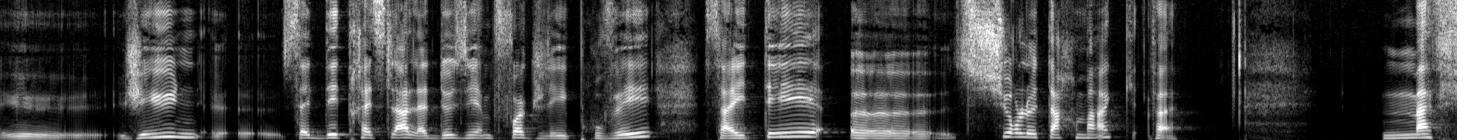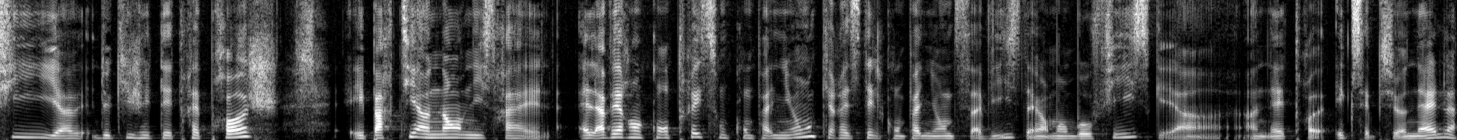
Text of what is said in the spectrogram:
Euh, j'ai eu cette détresse-là la deuxième fois que je l'ai éprouvée, ça a été sur le tarmac. Enfin, ma fille, de qui j'étais très proche, est partie un an en Israël. Elle avait rencontré son compagnon, qui est resté le compagnon de sa vie, d'ailleurs mon beau-fils, qui est un, être exceptionnel.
